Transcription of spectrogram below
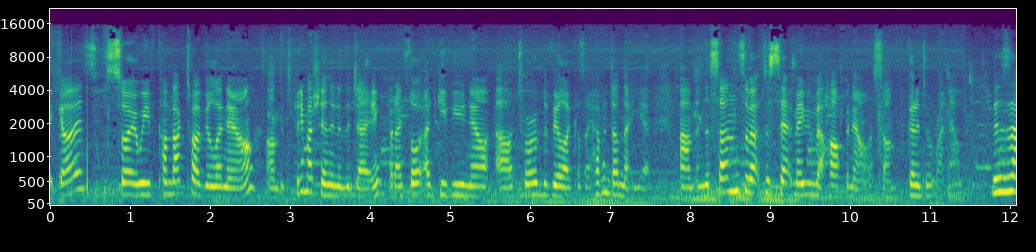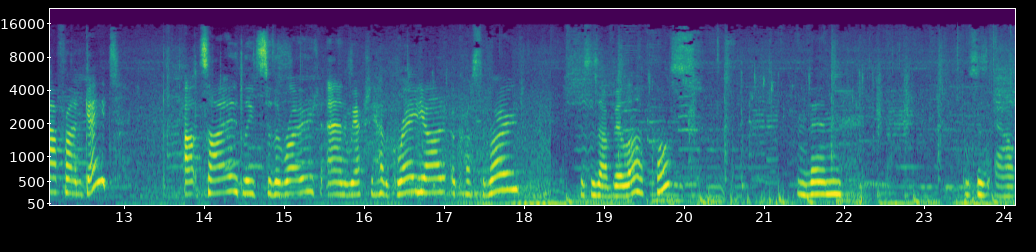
Alright guys, so we've come back to our villa now. Um, it's pretty much the end of the day, but I thought I'd give you now our tour of the villa because I haven't done that yet. Um, and the sun's about to set maybe in about half an hour, so I'm gonna do it right now. This is our front gate. Outside leads to the road and we actually have a graveyard across the road. This is our villa, of course. And then this is our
